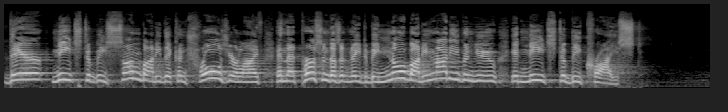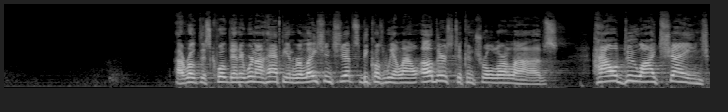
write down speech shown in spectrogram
there needs to be somebody that controls your life, and that person doesn't need to be nobody, not even you. It needs to be Christ. I wrote this quote down there We're not happy in relationships because we allow others to control our lives. How do I change?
